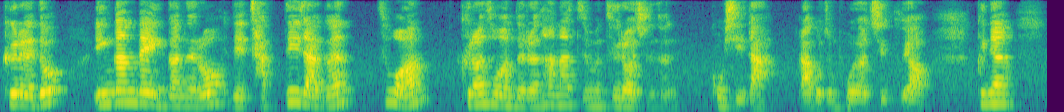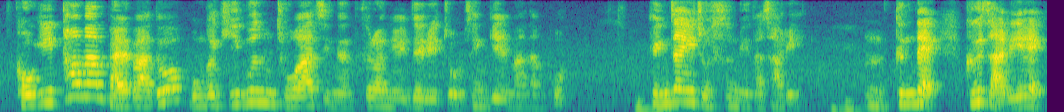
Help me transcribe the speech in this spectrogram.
그래도 인간 대 인간으로 이제 작디 작은 소원, 그런 소원들은 하나쯤은 들어주는 곳이다 라고 좀 보여지고요. 그냥 거기 터만 밟아도 뭔가 기분 좋아지는 그런 일들이 좀 생길 만한 곳. 음. 굉장히 좋습니다, 자리. 음. 음, 근데 그 자리에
